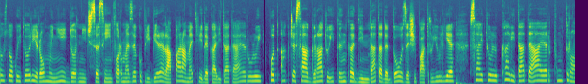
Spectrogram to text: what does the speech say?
Toți locuitorii României dornici să se informeze cu privire la parametrii de calitate a aerului pot accesa gratuit încă din data de 24 iulie site-ul calitateaer.ro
